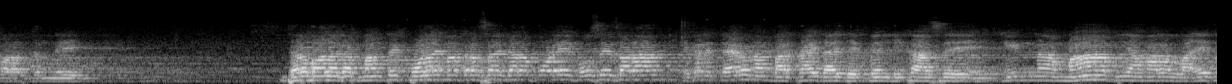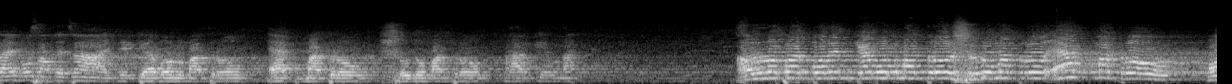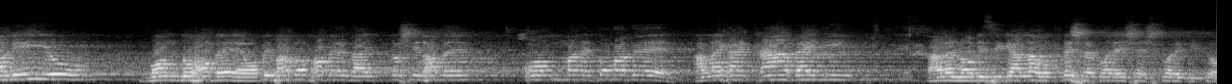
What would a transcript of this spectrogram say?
করার জন্যে। যারা বালাঘাট মানতে পড়ায় মাদ্রাসায় যারা পড়ে, বসে যারা, এখানে তেরো নাম্বার কায়দায় দেখবেন লেখা আছে, ইন্না মা দিয়ে আমার আল্লাহ। এটাই বোঝাতে চায় যে কেবল মাত্র একমাত্র, শুধুমাত্র আর কেউ না। আল্লাহ পাক বলেন, কেবলমাত্র, শুধুমাত্র একমাত্র অলিও বন্ধু হবে, অভিভাবক হবে, দায়িত্বশীল হবে। কম মানে তোমাদের। আল্লাহ এখানে কা দেয়নি। তাহলে নবীজিকে আল্লাহ উদ্দেশ্য করে শেষ করে দিত।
